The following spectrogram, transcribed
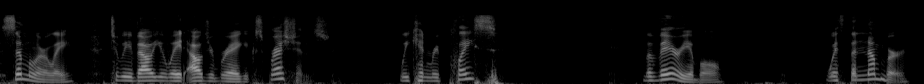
Similarly, to evaluate algebraic expressions, we can replace the variable with the number.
